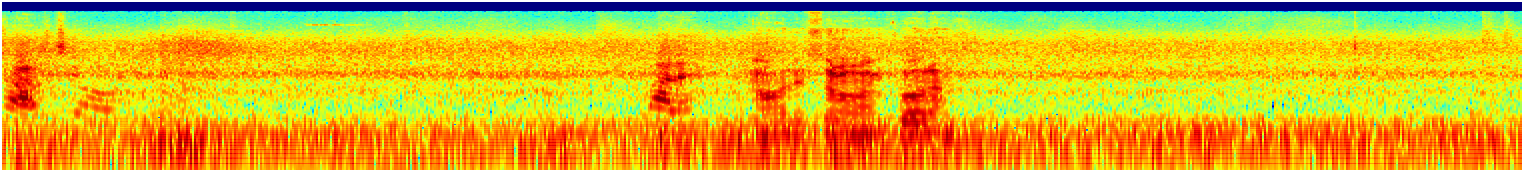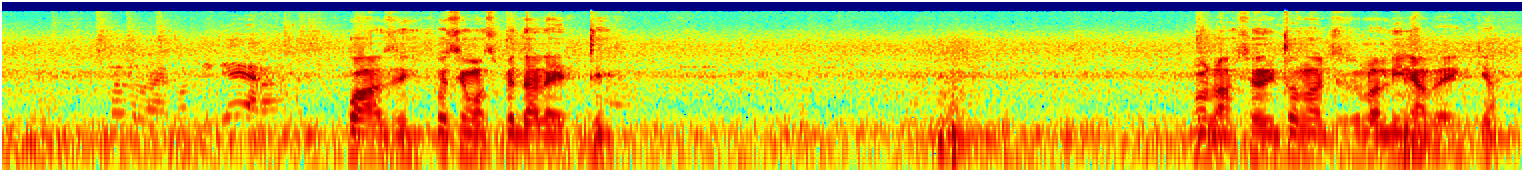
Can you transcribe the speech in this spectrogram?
affacciarci o... Vale. No, adesso non ancora. Poi dov'è Bordighera? Quasi, poi siamo ospedaletti. Voilà, siamo ritornati sulla linea vecchia.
